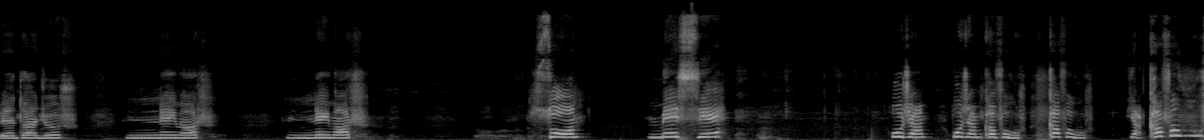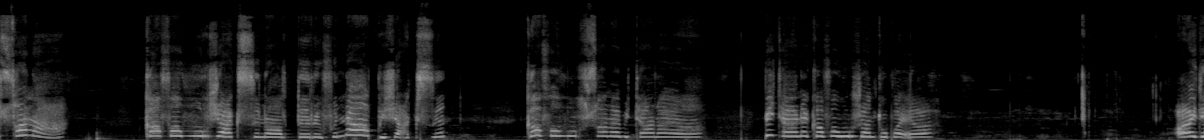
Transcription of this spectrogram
Bentancur. Neymar. Neymar. Son. Messi. Hocam, hocam kafa vur. Kafa vur. Ya kafa vursana. Kafa vuracaksın alt tarafı. Ne yapacaksın? Kafa vursana bir tane ya. Bir tane kafa vuracaksın topa ya. Haydi.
